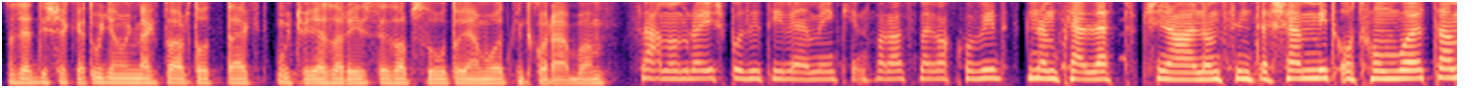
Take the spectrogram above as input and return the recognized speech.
az edzéseket ugyanúgy megtartották, úgyhogy ez a része ez abszolút olyan volt, mint korábban. Számomra is pozitív élményként maradt meg a Covid. Nem kellett csinálnom szinte semmit, otthon voltam,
